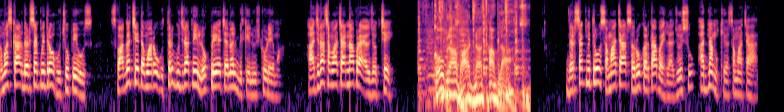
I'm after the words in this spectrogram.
નમસ્કાર દર્શક મિત્રો હું છું પિયુષ. સ્વાગત છે તમારું ઉત્તર ગુજરાતની લોકપ્રિય ચેનલ બીકે ન્યૂઝ ટુડેમાં. આજના સમાચારના પ્રાયોજક છે. કોબરા વાડના થાંભલા. દર્શક મિત્રો સમાચાર શરૂ કરતા પહેલા જોઈશું આજના મુખ્ય સમાચાર.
